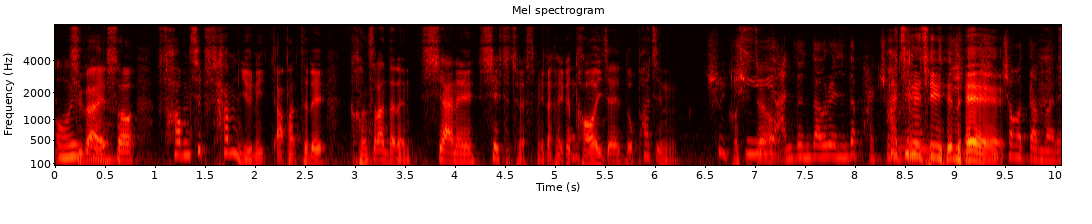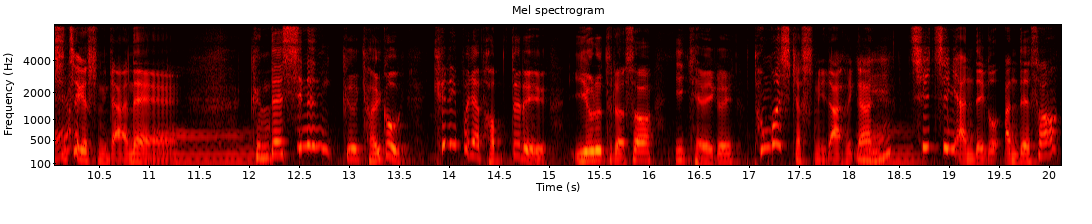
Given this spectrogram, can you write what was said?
어이구. 추가해서 33 유닛 아파트를 건설한다는 시안을 시에 제출했습니다. 그러니까 더 이제 높아진 7층이 것이죠. 안 된다 그랬는데 8층 8층을 지네. 신청했단 말이에요. 신청했습니다. 네. 어. 근데 시는 그 결국 캘리포니아 법들을 이유로 들어서 이 계획을 통과시켰습니다. 그러니까 네. 7층이 안 되고 안 돼서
